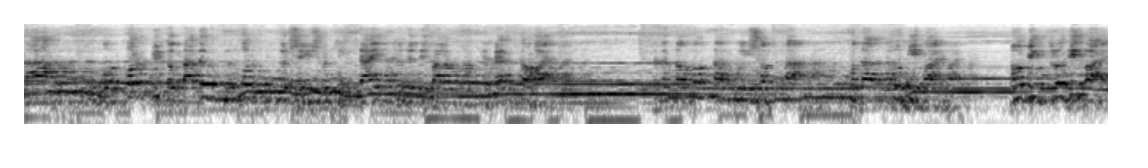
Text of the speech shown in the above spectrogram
তার অর্পিত তাদের অর্পিত সেই সঠিক দায়িত্ব যদি পালন করতে ব্যর্থ হয় তখন তার ওই সন্তান খোদা দ্রোহী হয় নবী দ্রোহী হয়।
